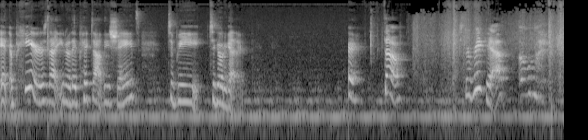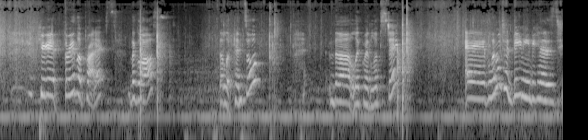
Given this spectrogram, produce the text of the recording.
it appears that, you know, they picked out these shades to be, to go together. Okay, so, just to recap, oh, you get three lip products, the gloss, the lip pencil, the liquid lipstick, a limited beanie because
